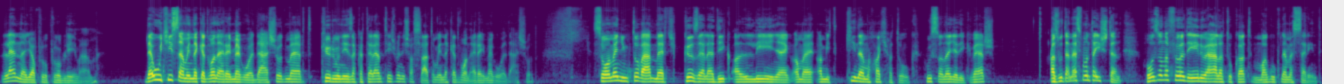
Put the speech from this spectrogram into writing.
lenne egy apró problémám. De úgy hiszem, hogy neked van erre egy megoldásod, mert körülnézek a teremtésben, és azt látom, hogy neked van erre egy megoldásod. Szóval menjünk tovább, mert közeledik a lényeg, amely, amit ki nem hagyhatunk. 24. vers. Azután ezt mondta Isten, hozzon a föld élő állatokat maguk neme szerint.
